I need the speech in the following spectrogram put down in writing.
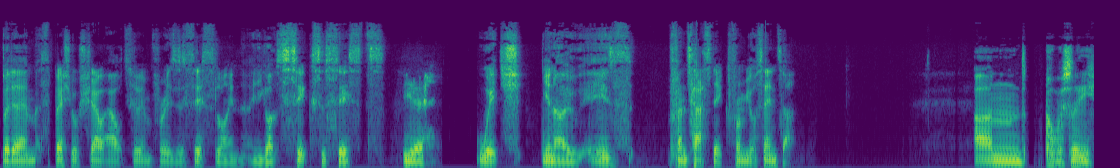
But um, special shout out to him for his assist line. He got six assists, Yeah. which you know is fantastic from your center. And obviously,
